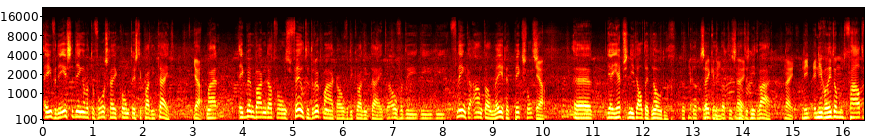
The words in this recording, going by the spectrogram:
een van de eerste dingen wat tevoorschijn komt is de kwaliteit. Ja, Maar ik ben bang dat we ons veel te druk maken over die kwaliteit. Over die, die, die flinke aantal megapixels. ja, Eh, ja, je hebt ze niet altijd nodig. Dat, Nee, dat, zeker dat, niet. Dat is, Nee. dat is niet waar. Nee, in ieder geval niet om het verhaal te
